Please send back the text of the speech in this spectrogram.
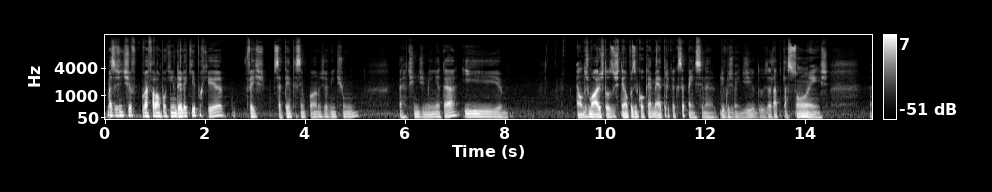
Mas a gente vai falar um pouquinho dele aqui porque fez 75 anos, dia 21, pertinho de mim até, e é um dos maiores de todos os tempos em qualquer métrica que você pense, né? Livros vendidos, adaptações. É,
